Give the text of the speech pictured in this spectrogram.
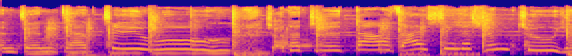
看见跳起舞，说他知道在心的深处有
